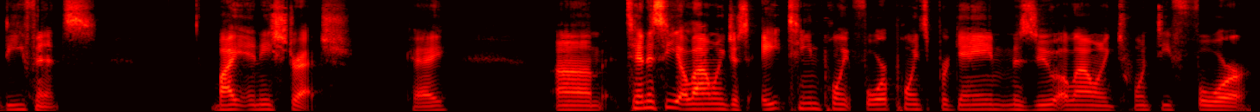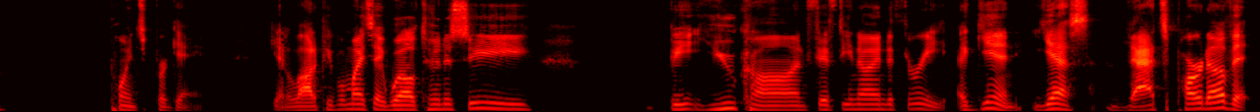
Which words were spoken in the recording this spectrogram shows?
defense by any stretch. Okay. Um, Tennessee allowing just 18.4 points per game, Mizzou allowing 24 points per game. Again, a lot of people might say, well, Tennessee beat UConn 59 to 3. Again, yes, that's part of it.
